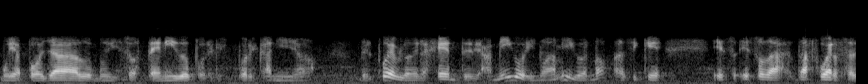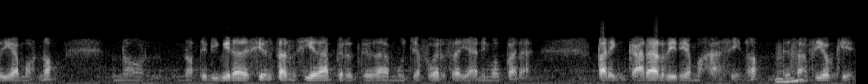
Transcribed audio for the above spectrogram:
muy apoyado, muy sostenido por el por el cariño del pueblo, de la gente, de amigos y no amigos, ¿no? Así que eso eso da da fuerza, digamos, ¿no? No no te libera de cierta ansiedad, pero te da mucha fuerza y ánimo para para encarar, diríamos así, ¿no? Desafíos que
